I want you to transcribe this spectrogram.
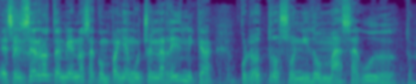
El cencerro también nos acompaña mucho en la rítmica, con otro sonido más agudo, doctor.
